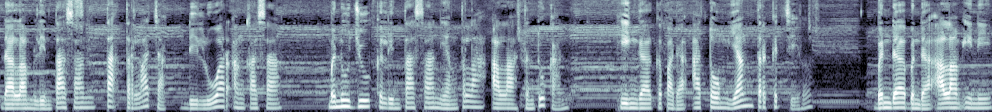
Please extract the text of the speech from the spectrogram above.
dalam lintasan tak terlacak di luar angkasa menuju ke lintasan yang telah Allah tentukan hingga kepada atom yang terkecil, benda-benda alam ini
